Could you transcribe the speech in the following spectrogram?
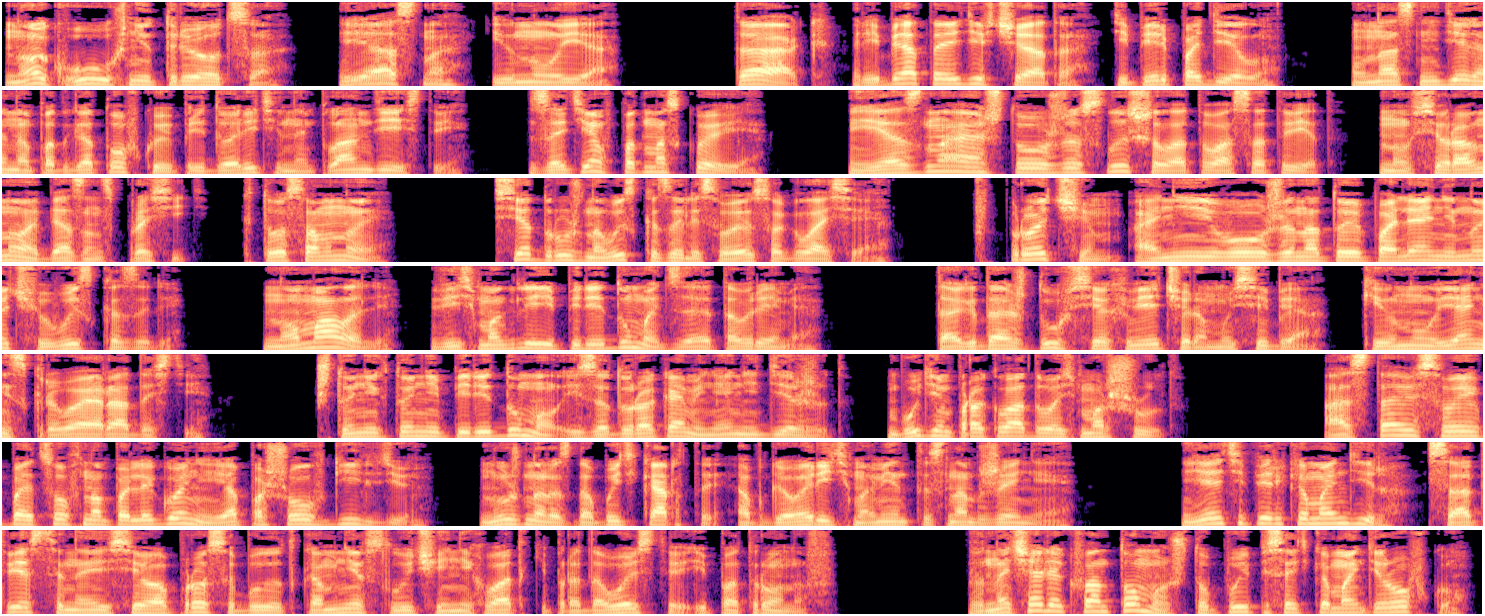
«На кухне трется». «Ясно», кивнул я. «Так, ребята и девчата, теперь по делу. У нас неделя на подготовку и предварительный план действий. Затем в Подмосковье. Я знаю, что уже слышал от вас ответ, но все равно обязан спросить, кто со мной?» Все дружно высказали свое согласие. Впрочем, они его уже на той поляне ночью высказали. Но мало ли, ведь могли и передумать за это время. Тогда жду всех вечером у себя, кивнул я, не скрывая радости. Что никто не передумал и за дурака меня не держит. Будем прокладывать маршрут. Оставив своих бойцов на полигоне, я пошел в гильдию. Нужно раздобыть карты, обговорить моменты снабжения. Я теперь командир, соответственно, и все вопросы будут ко мне в случае нехватки продовольствия и патронов. Вначале к фантому, чтобы выписать командировку.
